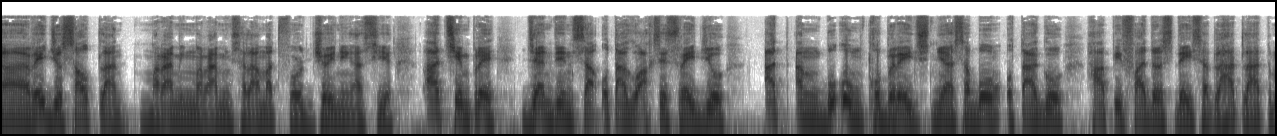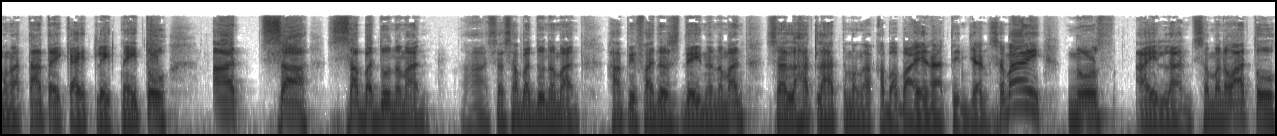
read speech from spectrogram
ah, Radio Southland. Maraming maraming salamat for joining us here. At syempre, dyan din sa Otago Access Radio at ang buong coverage niya sa buong Otago. Happy Father's Day sa lahat-lahat ng mga tatay kahit late na ito. At sa Sabado naman, Ah, sa Sabado naman, Happy Father's Day na naman sa lahat-lahat ng mga kababayan natin dyan sa may North Island, sa Manawato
